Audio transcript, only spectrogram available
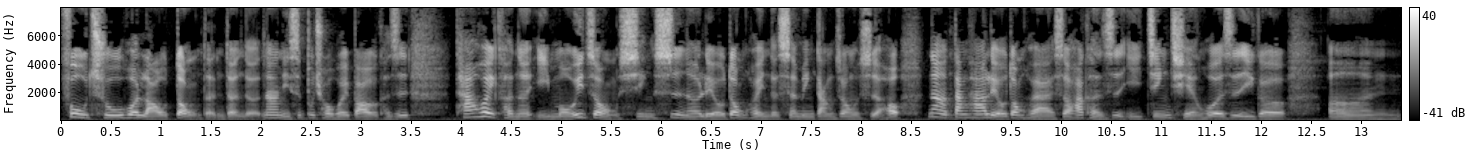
付出或劳动等等的，那你是不求回报的，可是。它会可能以某一种形式呢流动回你的生命当中的时候，那当它流动回来的时候，它可能是以金钱或者是一个嗯。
